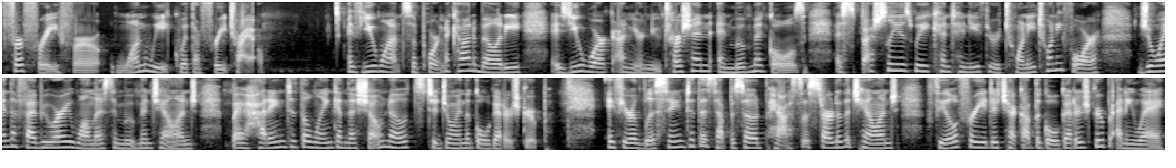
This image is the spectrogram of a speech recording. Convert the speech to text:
for free for one week with a free trial. If you want support and accountability as you work on your nutrition and movement goals, especially as we continue through 2024, join the February Wellness and Movement Challenge by heading to the link in the show notes to join the Goal Getters group. If you're listening to this episode past the start of the challenge, feel free to check out the Goal Getters group anyway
